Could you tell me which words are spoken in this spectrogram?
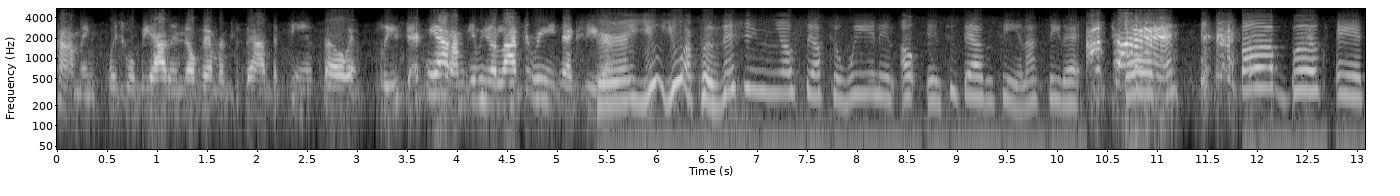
Coming, which will be out in November 2010. So please check me out. I'm giving you a lot to read next year. Girl, you you are positioning yourself to win in oh, in 2010. I see that. I'm trying. Four books, and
